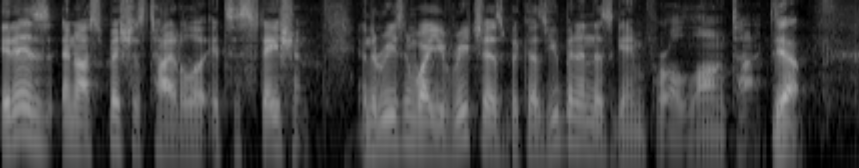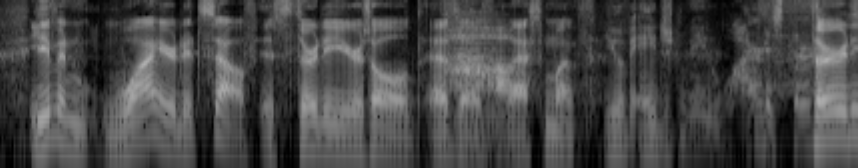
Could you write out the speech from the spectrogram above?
it is an auspicious title. It's a station, and the reason why you've reached it is because you've been in this game for a long time. Yeah. Even Wired itself is 30 years old as of last month. You have aged me. Wired is 30. 30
